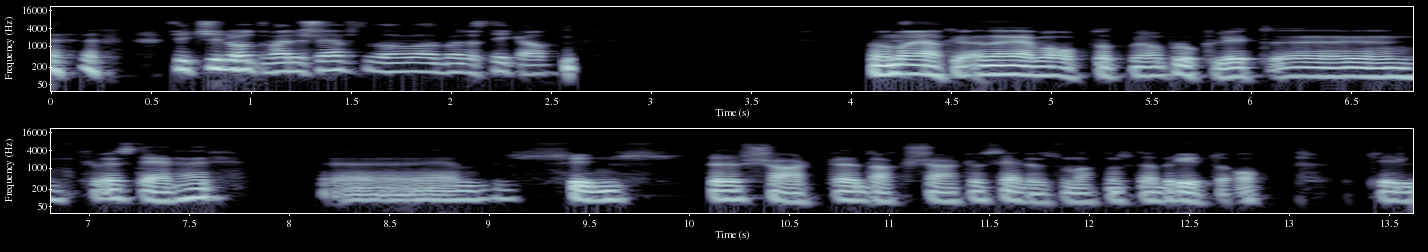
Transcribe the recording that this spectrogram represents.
Fikk ikke lov til å være sjef, så da var det bare å stikke av. Nå jeg, akkurat, jeg var opptatt med å plukke litt eh, QSD-er her. Eh, jeg syns charter, dagscharter ser ut som at den skal bryte opp til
